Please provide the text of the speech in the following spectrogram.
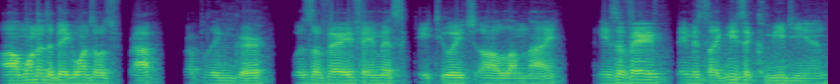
Um, one of the big ones was Rap Reiplinger, was a very famous KTUH alumni, and he's a very famous like music comedian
